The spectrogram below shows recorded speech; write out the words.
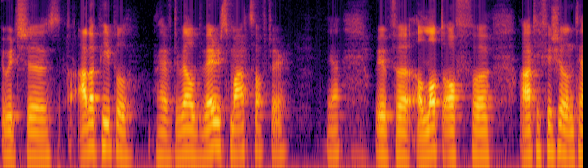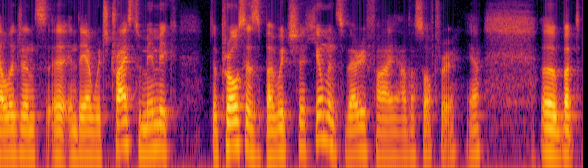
which other people have developed very smart software yeah, we have uh, a lot of uh, artificial intelligence uh, in there which tries to mimic the process by which humans verify other software. Yeah, but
